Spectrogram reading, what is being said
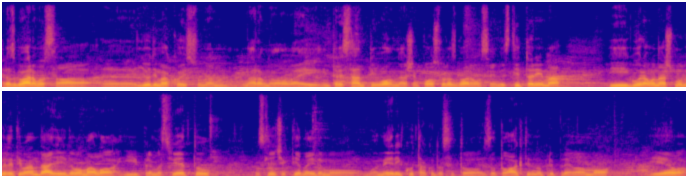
Razgovaramo sa e, ljudima koji su nam naravno ovaj, interesantni u ovom našem poslu, razgovaramo sa investitorima i guramo naš Mobility One dalje. Idemo malo i prema svijetu, sljedećeg tjedna idemo u Ameriku, tako da se to, za to aktivno pripremamo i evo,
